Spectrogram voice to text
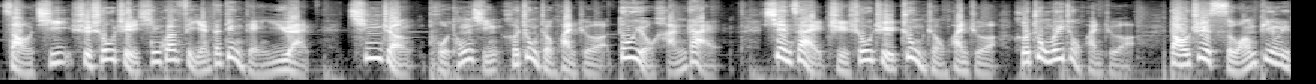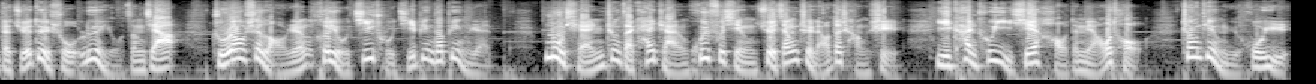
早期是收治新冠肺炎的定点医院，轻症、普通型和重症患者都有涵盖，现在只收治重症患者和重危症患者，导致死亡病例的绝对数略有增加，主要是老人和有基础疾病的病人。目前正在开展恢复性血浆治疗的尝试，已看出一些好的苗头。张定宇呼吁，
